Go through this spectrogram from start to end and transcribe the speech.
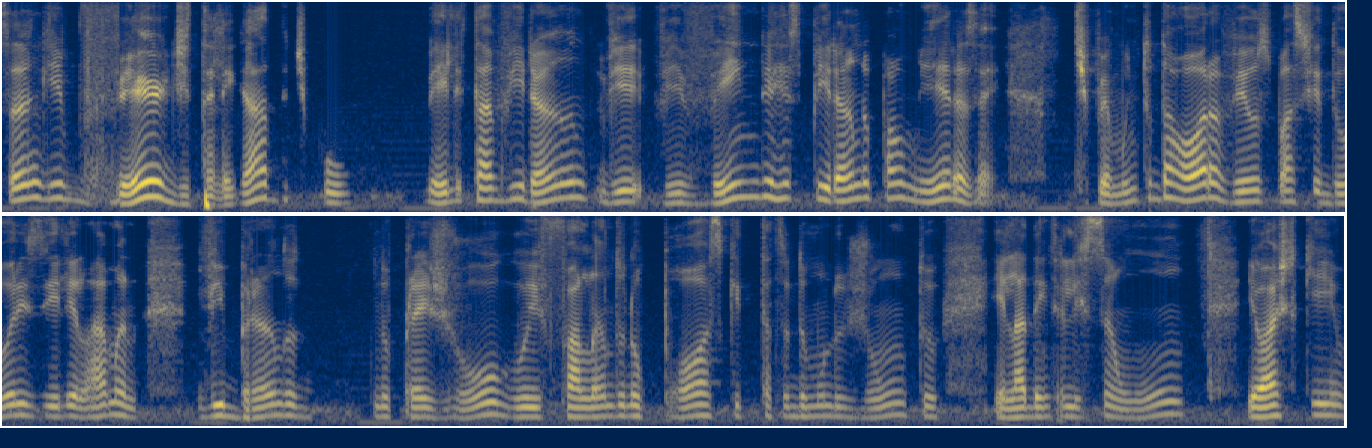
sangue verde, tá ligado? Tipo, ele tá virando, vi, vivendo e respirando Palmeiras, velho. Tipo, é muito da hora ver os bastidores e ele lá, mano, vibrando no pré-jogo e falando no pós que tá todo mundo junto e lá dentro eles são um. Eu acho que em,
